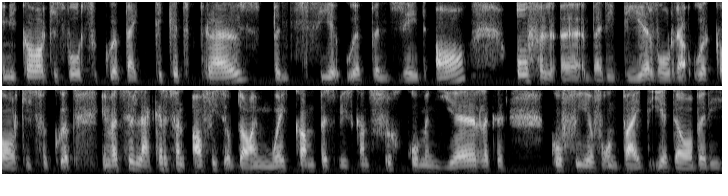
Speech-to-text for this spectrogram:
en die kaartjies word verkoop by ticketpros.co.za of hulle uh, by die deur word daar ook kaartjies verkoop. En wat so lekker is van Affies op daai mooi kampus, mense kan vroeg kom en heerlike koffie of ontbyt eet daar by die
